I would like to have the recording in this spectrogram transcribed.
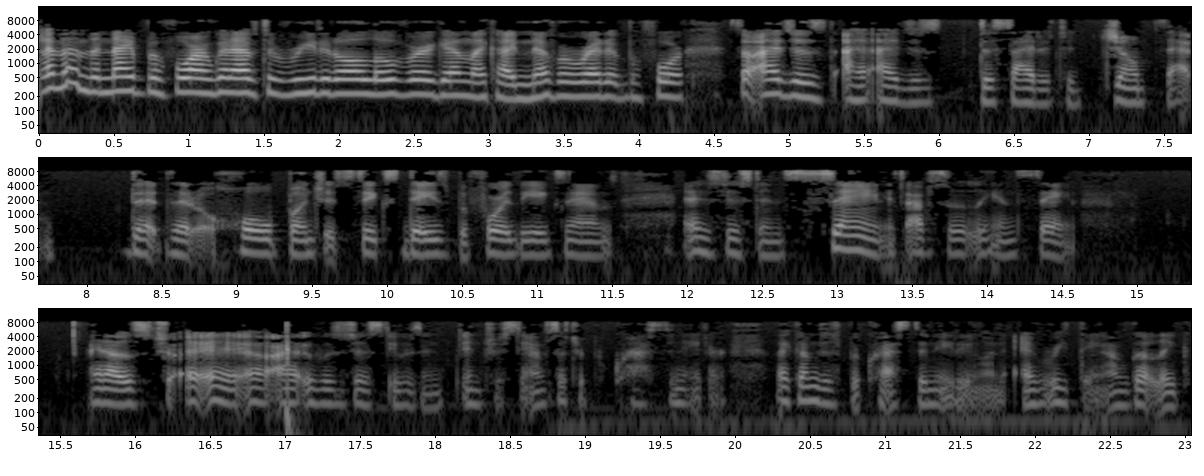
And then the night before, I'm gonna have to read it all over again, like I never read it before. So I just, I, I just decided to jump that that that a whole bunch of six days before the exams. And it's just insane. It's absolutely insane. And I was, tr- I, I, it was just, it was interesting. I'm such a procrastinator. Like I'm just procrastinating on everything. I've got like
